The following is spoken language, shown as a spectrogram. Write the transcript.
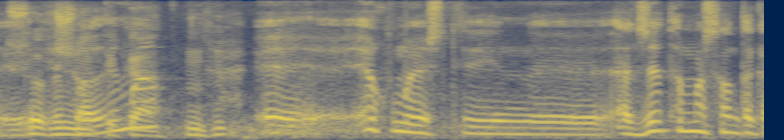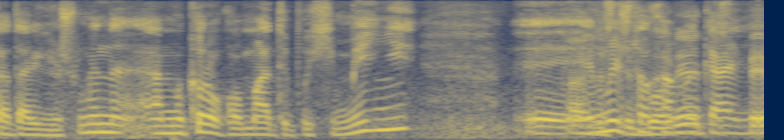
εισόδημα. Ε, έχουμε στην ε, ατζέτα μας να τα καταργήσουμε. Είναι ένα μικρό κομμάτι που έχει μείνει. Ε, Εμείς το είχαμε κάνει.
